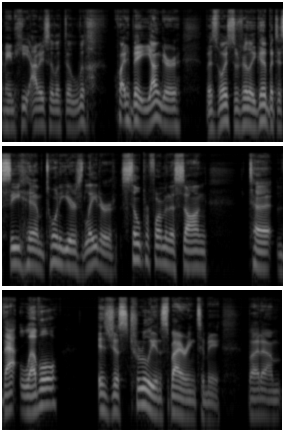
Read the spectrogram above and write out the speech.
I mean, he obviously looked a little, quite a bit younger, but his voice was really good. But to see him 20 years later still performing this song to that level is just truly inspiring to me. But um,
